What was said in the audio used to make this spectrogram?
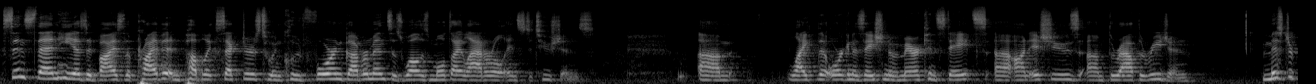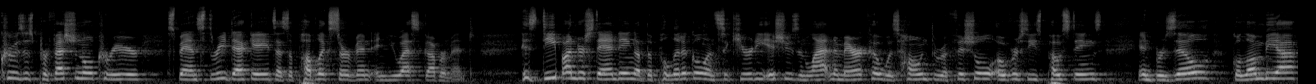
Since then, he has advised the private and public sectors to include foreign governments as well as multilateral institutions, um, like the Organization of American States, uh, on issues um, throughout the region. Mr. Cruz's professional career spans three decades as a public servant in U.S. government. His deep understanding of the political and security issues in Latin America was honed through official overseas postings in Brazil, Colombia,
